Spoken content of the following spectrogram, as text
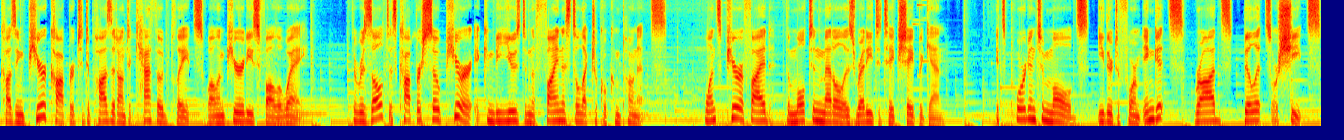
causing pure copper to deposit onto cathode plates while impurities fall away. The result is copper so pure it can be used in the finest electrical components. Once purified, the molten metal is ready to take shape again. It's poured into molds, either to form ingots, rods, billets, or sheets,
